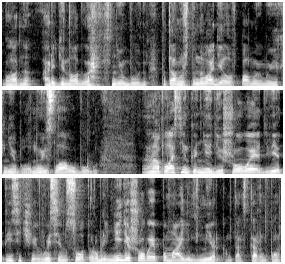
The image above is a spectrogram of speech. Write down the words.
Ладно, оригинал говорить не буду, потому что новоделов, по-моему, их не было. Ну и слава богу. Э, пластинка не дешевая, 2800 рублей. Не дешевая по моим меркам, так скажем, по,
